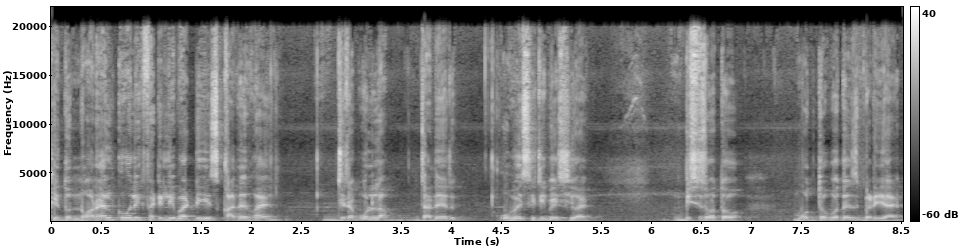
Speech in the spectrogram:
কিন্তু non alcoholic fatty liver disease কাদের হয়? যেটা বললাম, যাদের ওবেসিটি বেশি হয়, বিশেষত মধ্যপ্রদেশ বেড়ে যায়।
